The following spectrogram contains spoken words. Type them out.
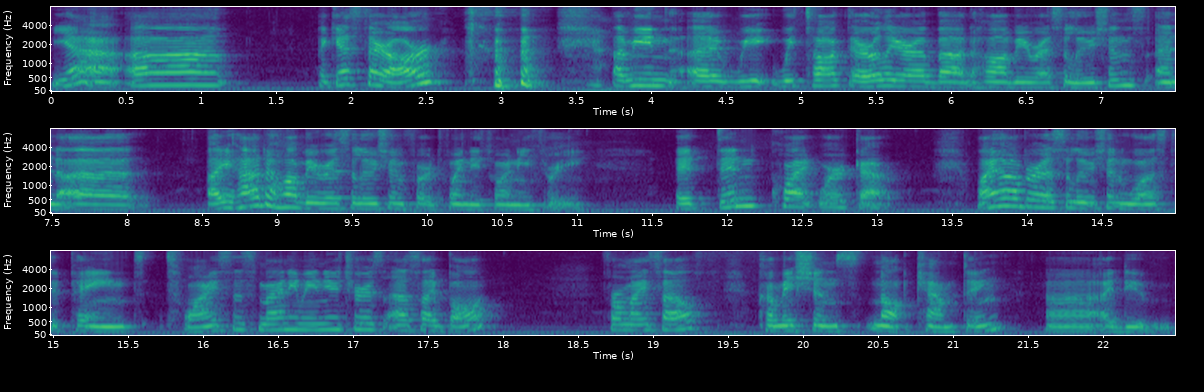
Yeah, uh, I guess there are. I mean, uh, we we talked earlier about hobby resolutions, and uh, I had a hobby resolution for 2023. It didn't quite work out. My hobby resolution was to paint twice as many miniatures as I bought for myself. Commissions not counting. Uh, I do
